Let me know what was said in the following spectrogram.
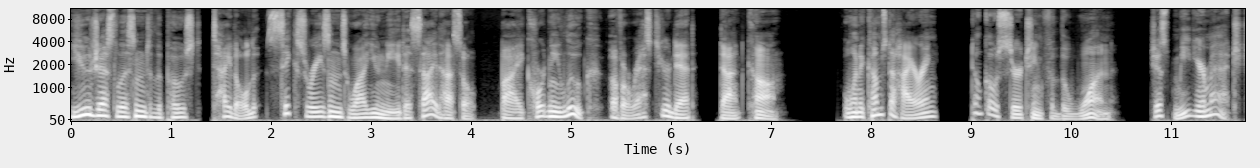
You just listened to the post titled Six Reasons Why You Need a Side Hustle by Courtney Luke of ArrestYourDebt.com. When it comes to hiring, don't go searching for the one. Just meet your match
